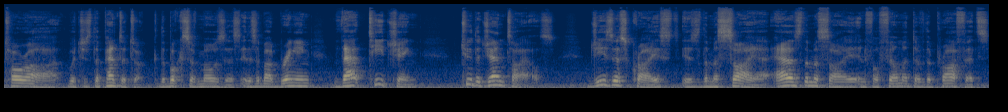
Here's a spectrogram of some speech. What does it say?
Torah, which is the Pentateuch, the books of Moses. It is about bringing that teaching to the Gentiles. Jesus Christ is the Messiah. As the Messiah in fulfillment of the prophets,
